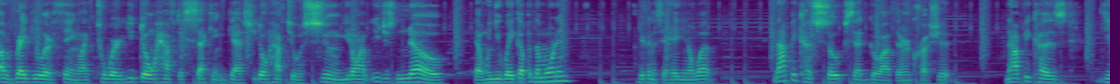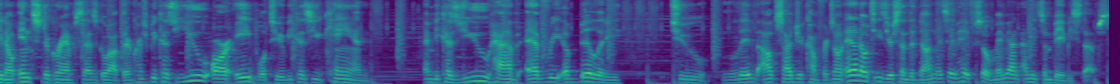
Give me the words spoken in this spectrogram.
a regular thing? Like to where you don't have to second guess you don't have to assume you don't have you just know that when you wake up in the morning you're going to say hey you know what? Not because soap said go out there and crush it. Not because you know instagram says go out there and crush it. Because you are able to because you can and because you have every ability to live outside your comfort zone. And I know it's easier said than done. I say, hey, so maybe I, I need some baby steps.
